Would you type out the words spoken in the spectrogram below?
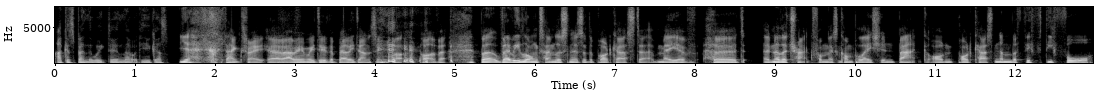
I could spend the week doing that with you guys. Yeah, thanks, Ray. Uh, I mean, we do the belly dancing part, part of it. But very long time listeners of the podcast uh, may have heard another track from this compilation back on podcast number 54.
